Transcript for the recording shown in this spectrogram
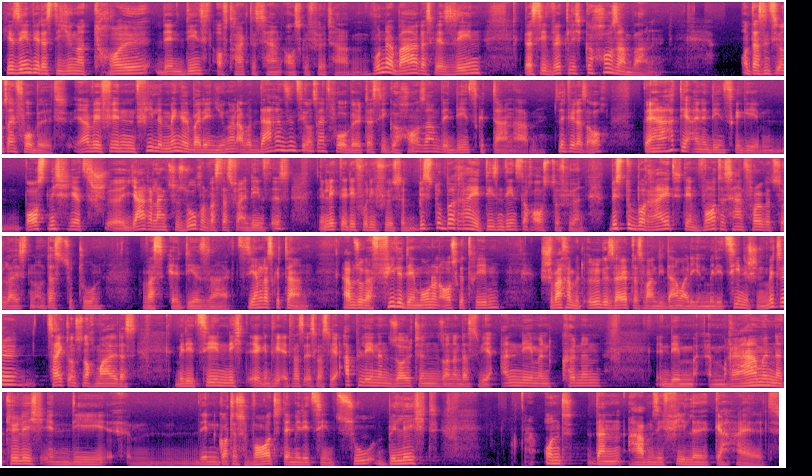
Hier sehen wir, dass die Jünger treu den Dienstauftrag des Herrn ausgeführt haben. Wunderbar, dass wir sehen, dass sie wirklich gehorsam waren. Und da sind sie uns ein Vorbild. Ja, wir finden viele Mängel bei den Jüngern, aber darin sind sie uns ein Vorbild, dass sie gehorsam den Dienst getan haben. Sind wir das auch? Der Herr hat dir einen Dienst gegeben. Du brauchst nicht jetzt äh, jahrelang zu suchen, was das für ein Dienst ist. Den legt er dir vor die Füße. Bist du bereit, diesen Dienst auch auszuführen? Bist du bereit, dem Wort des Herrn Folge zu leisten und das zu tun, was er dir sagt? Sie haben das getan, haben sogar viele Dämonen ausgetrieben, Schwache mit Öl gesalbt, das waren die damaligen medizinischen Mittel, zeigt uns nochmal, dass Medizin nicht irgendwie etwas ist, was wir ablehnen sollten, sondern dass wir annehmen können in dem ähm, Rahmen natürlich die, ähm, den Gottes Wort der Medizin zubilligt. Und dann haben sie viele geheilt.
